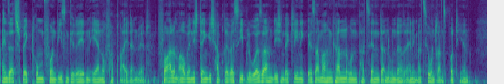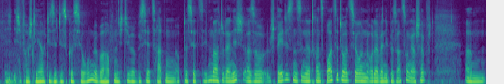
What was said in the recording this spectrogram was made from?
Einsatzspektrum von diesen Geräten eher noch verbreitern wird. Vor allem auch, wenn ich denke, ich habe reversible Ursachen, die ich in der Klinik besser machen kann und Patienten Patienten dann unter Reanimation transportieren. Ich, ich, verstehe auch diese Diskussion überhaupt nicht, die wir bis jetzt hatten, ob das jetzt Sinn macht oder nicht. Also spätestens in der Transportsituation oder wenn die Besatzung erschöpft, ähm,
